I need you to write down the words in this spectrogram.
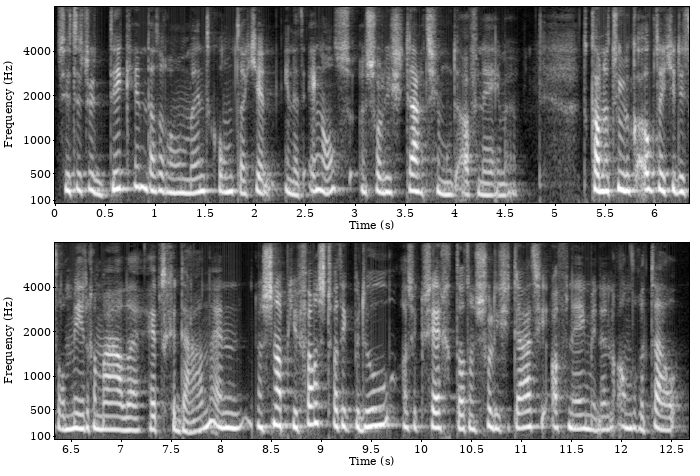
zit het er dik in dat er een moment komt dat je in het Engels een sollicitatie moet afnemen. Het kan natuurlijk ook dat je dit al meerdere malen hebt gedaan en dan snap je vast wat ik bedoel als ik zeg dat een sollicitatie afnemen in een andere taal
